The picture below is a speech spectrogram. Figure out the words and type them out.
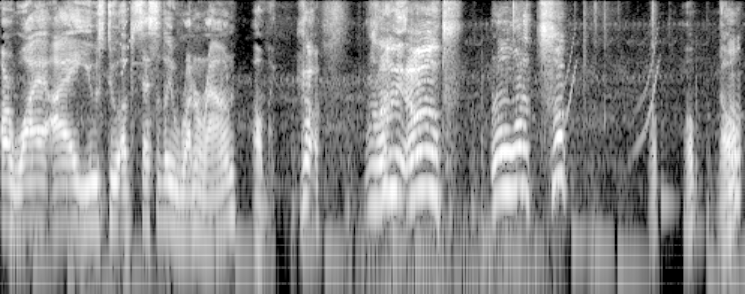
are why I used to obsessively run around. Oh my god, let me out! I don't want to talk. Nope. Nope. Nope.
